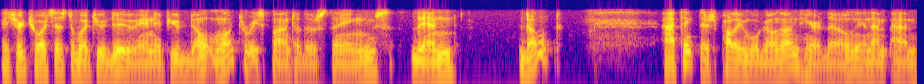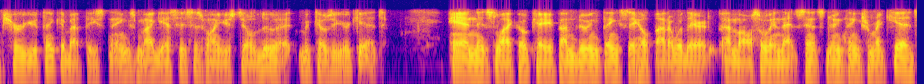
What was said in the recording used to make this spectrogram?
It's your choice as to what you do. And if you don't want to respond to those things, then don't. I think there's probably more going on here, though, and I'm, I'm sure you think about these things. My guess is, is why you still do it because of your kids. And it's like, okay, if I'm doing things to help out over there, I'm also in that sense doing things for my kids.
